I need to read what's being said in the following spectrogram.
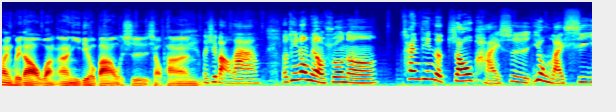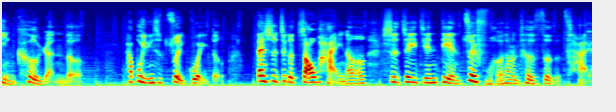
欢迎回到晚安一六八，我是小潘，我是宝拉。有听众朋友说呢，餐厅的招牌是用来吸引客人的，它不一定是最贵的，但是这个招牌呢，是这一间店最符合他们特色的菜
